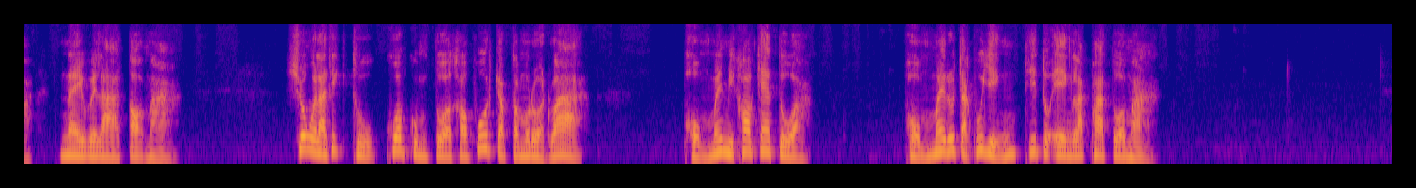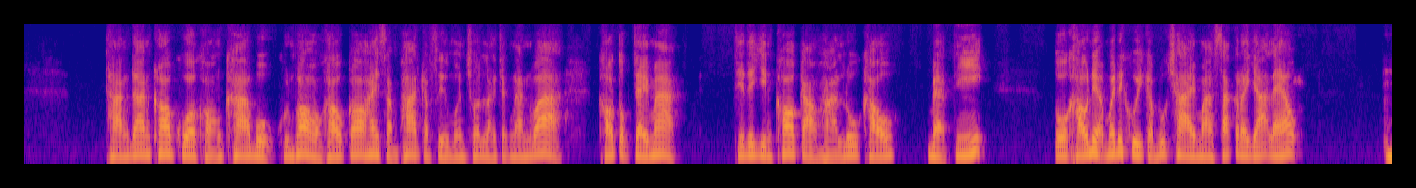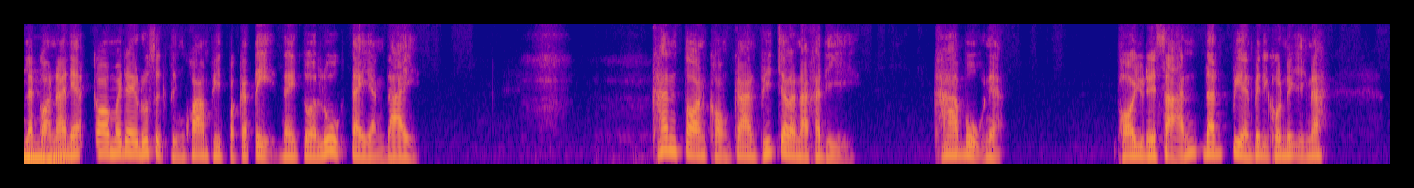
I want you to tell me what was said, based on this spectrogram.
ในเวลาต่อมา ช่วงเวลาที่ถูกควบคุมตัวเขาพูดกับตำรวจว่า ผมไม่มีข้อแก้ตัว ผมไม่รู้จักผู้หญิงที่ตัวเองลักพาตัวมา ทางด้านครอบครัวของคาบุคุณพ่อของเขาก็ให้สัมภาษณ์กับสื่อมวลชนหลังจากนั้นว่า เขาตกใจมากที่ได้ยินข้อกล่าวหาลูกเขา แบบนี้ ตัวเขาเนี่ยไม่ได้คุยกับลูกชายมาสักระยะแล้ว และก่อนหน้านี้ก็ไม่ได้รู้สึกถึงความผิดปกติในตัวลูกแต่อย่างใด ขั้นตอนของการพิจารณาคดีคาบุเนี่ย พออยู่ในศาลดันเปลี่ยนเป็นอีกคนหนึ่งอีกนะ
